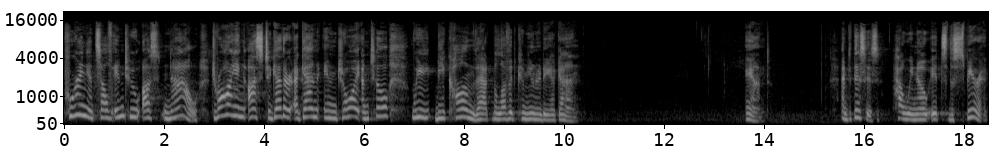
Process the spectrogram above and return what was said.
pouring itself into us now, drawing us together again in joy until we become that beloved community again. And, and this is how we know it's the Spirit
